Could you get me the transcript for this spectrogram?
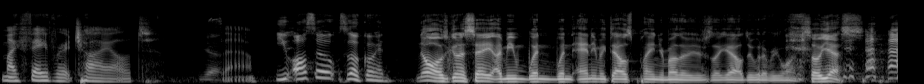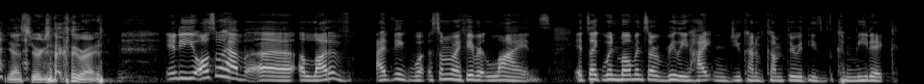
my favorite child. So You also so go ahead. No, I was gonna say. I mean, when when Andie MacDowell's playing your mother, you're just like, yeah, I'll do whatever you want. So yes, yes, you're exactly right. Andie, you also have uh, a lot of, I think, what, some of my favorite lines. It's like when moments are really heightened, you kind of come through with these comedic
